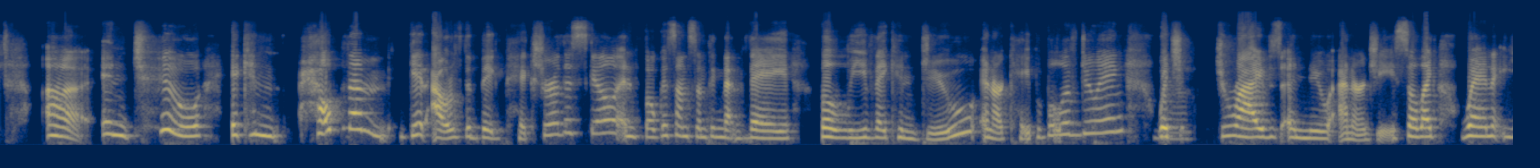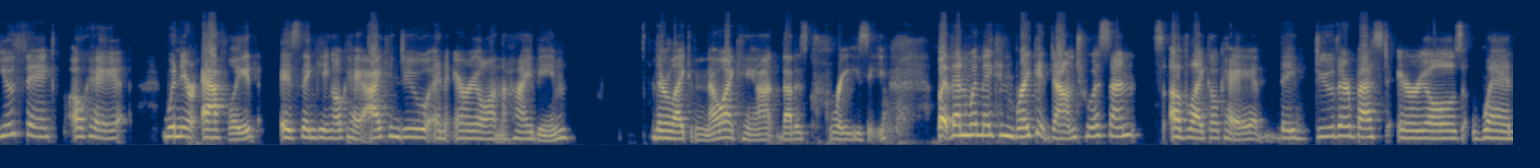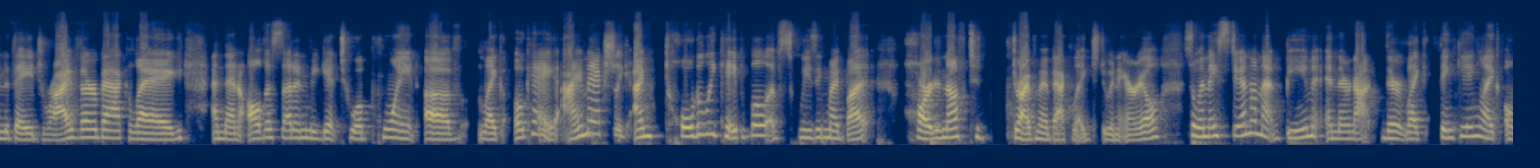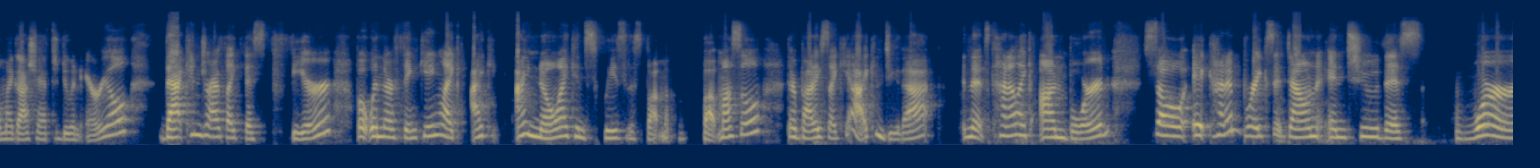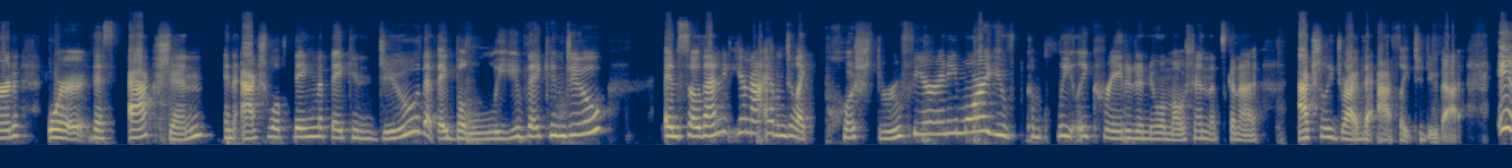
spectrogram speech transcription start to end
uh and two it can help them get out of the big picture of the skill and focus on something that they believe they can do and are capable of doing which yeah. drives a new energy. So like when you think okay when your athlete is thinking okay i can do an aerial on the high beam they're like no i can't. That is crazy but then when they can break it down to a sense of like, okay, they do their best aerials when they drive their back leg. And then all of a sudden we get to a point of like, okay, I'm actually, I'm totally capable of squeezing my butt hard enough to drive my back leg to do an aerial. So when they stand on that beam and they're not, they're like thinking like, oh my gosh, I have to do an aerial, that can drive like this fear. But when they're thinking like, I, I know I can squeeze this butt, butt muscle, their body's like, yeah, I can do that. And it's kind of like on board. So it kind of breaks it down into this word or this action, an actual thing that they can do that they believe they can do and so then you're not having to like push through fear anymore. You've completely created a new emotion that's going to actually drive the athlete to do that.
